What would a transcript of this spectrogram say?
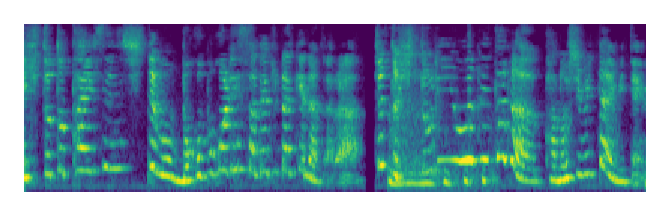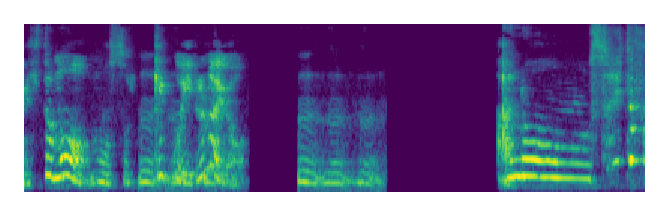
ンで人と対戦してもボコボコにされるだけだから、ちょっと一人用でただ楽しみたいみたいな人も、もうそうん結構いるのよ。うんうんあのーストリートファ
